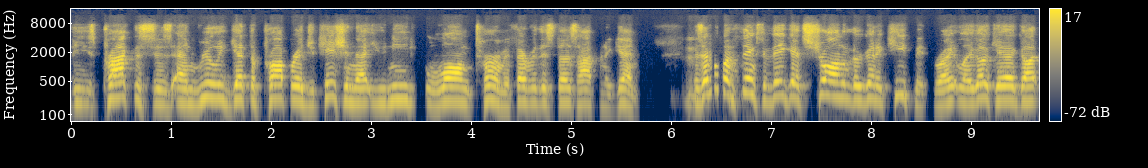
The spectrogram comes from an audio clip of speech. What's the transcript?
these practices and really get the proper education that you need long term if ever this does happen again. Because mm-hmm. everyone thinks if they get strong, they're going to keep it, right? Like, okay, I got,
